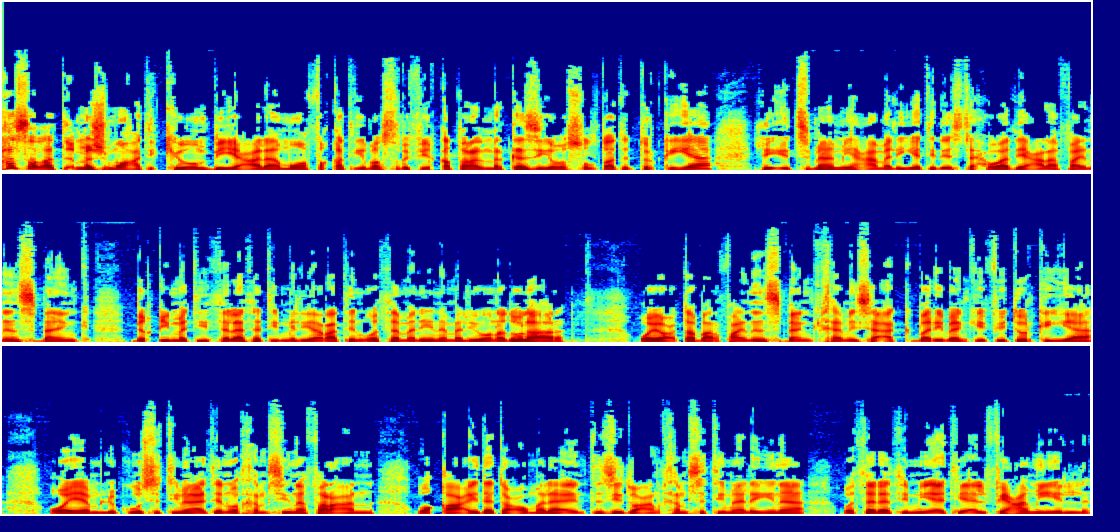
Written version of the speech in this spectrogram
حصلت مجموعة QNB على موافقة مصرف قطر المركزي والسلطات التركية لإتمام عملية الاستحواذ على فاينانس بنك بقيمة ثلاثة مليارات وثمانين مليون دولار. ويعتبر فاينانس بنك خامس أكبر بنك في تركيا ويملك 650 فرعا وقاعدة عملاء تزيد عن خمسة ملايين وثلاثمائة ألف عميل.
